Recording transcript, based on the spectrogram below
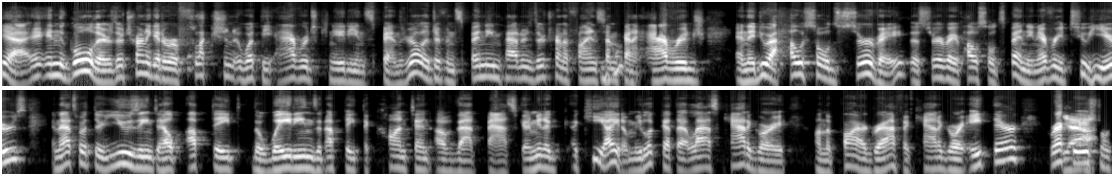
Yeah, and the goal there is they're trying to get a reflection of what the average Canadian spends. Really different spending patterns. They're trying to find some mm-hmm. kind of average, and they do a household survey, the survey of household spending every two years, and that's what they're using to help update the weightings and update the content of that basket. I mean, a, a key item. We looked at that last category on the prior graphic, category eight there, recreational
